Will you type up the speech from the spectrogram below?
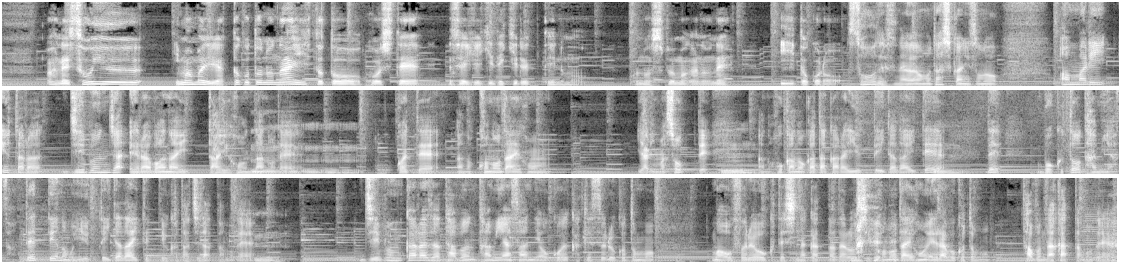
まあね、そういう、今までやったことのない人と、こうして声劇できるっていうのも、このスプマガのね、いいところ。そうですね。もう確かにそのあんまり言ったら自分じゃ選ばない台本なので、うんうんこうやってあのこの台本やりましょうってうんうん。あの他の方から言っていただいて、うんで僕とタミヤさんでっていうのも言っていただいてっていう形だったので、うん自分からじゃ多分タミヤさんにお声かけすることもまあ恐れ多くてしなかっただろうし この台本選ぶことも多分なかったので、はい。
